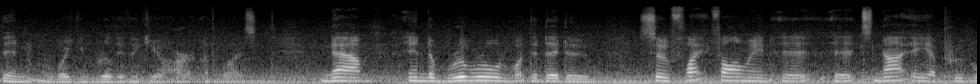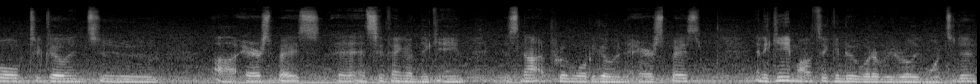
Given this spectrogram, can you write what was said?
than where you really think you are otherwise. Now, in the real world, what did they do? So flight following, it, it's not a approval to go into uh, airspace. And same thing with the game, it's not approval to go into airspace. In the game, obviously, you can do whatever you really want to do,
